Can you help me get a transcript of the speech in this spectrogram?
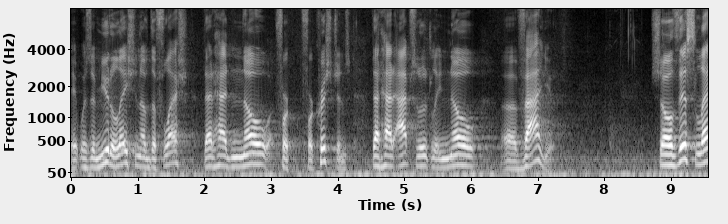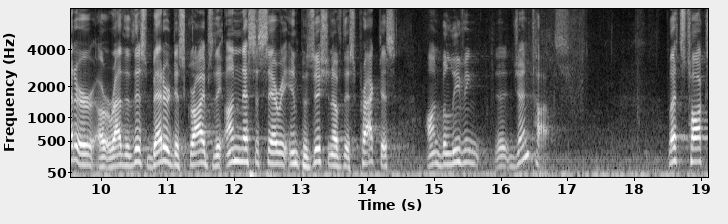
It was a mutilation of the flesh that had no, for, for Christians, that had absolutely no uh, value. So this letter, or rather this better describes the unnecessary imposition of this practice on believing uh, Gentiles. Let's talk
